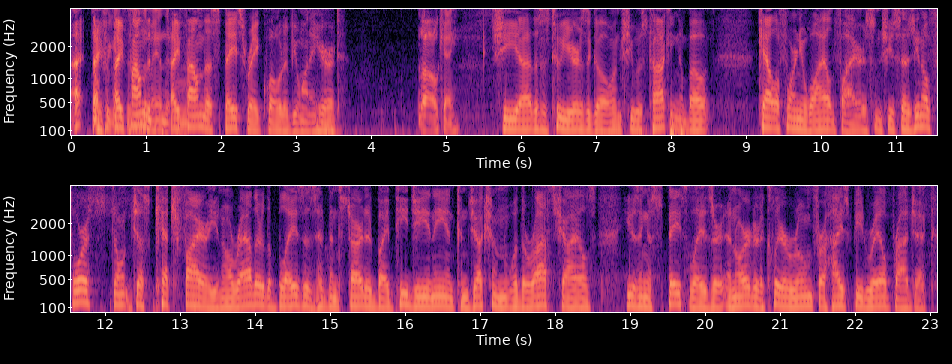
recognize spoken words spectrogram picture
I, Don't I, forget, I this found the the, man that- I found the space ray quote. If you want to hear it, Oh, okay. she uh, this is two years ago, and she was talking about California wildfires, and she says, you know, forests don't just catch fire. You know, rather the blazes had been started by PG&E in conjunction with the Rothschilds using a space laser in order to clear room for a high-speed rail project.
